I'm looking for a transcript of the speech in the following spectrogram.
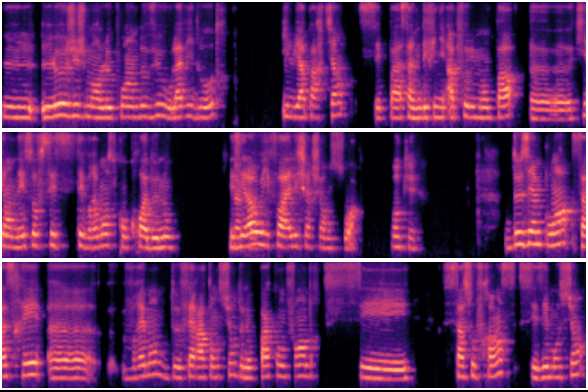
le, jugement, le point de vue ou l'avis de l'autre, il lui appartient, c'est pas, ça ne définit absolument pas euh, qui en est, sauf si c'est vraiment ce qu'on croit de nous. Et c'est là où il faut aller chercher en soi. Ok. Deuxième point, ça serait euh, vraiment de faire attention de ne pas confondre sa souffrance, ses émotions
